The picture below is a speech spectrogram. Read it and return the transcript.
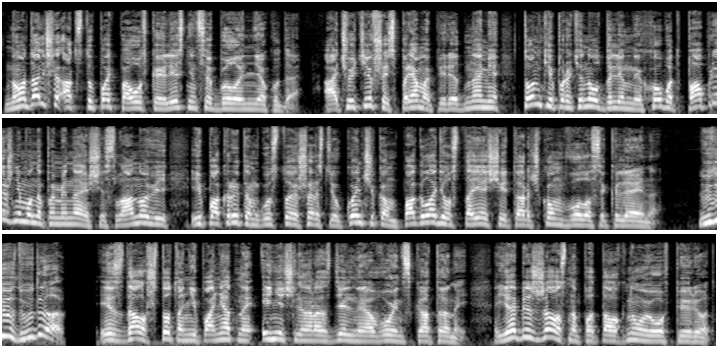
но дальше отступать по узкой лестнице было некуда. Очутившись прямо перед нами, Тонкий протянул длинный хобот, по-прежнему напоминающий слоновий, и покрытым густой шерстью кончиком погладил стоящие торчком волосы Кляйна. «Да-да-да, Издал что-то непонятное и нечленораздельное воин с катаной. Я безжалостно подтолкнул его вперед.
